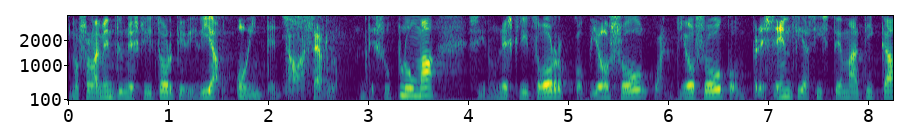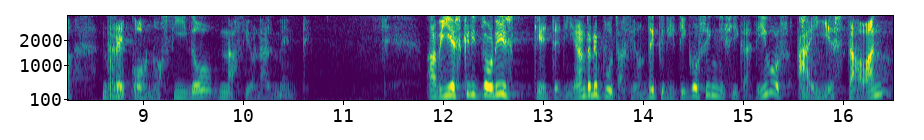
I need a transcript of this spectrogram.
no solamente un escritor que vivía o intentaba hacerlo de su pluma, sino un escritor copioso, cuantioso, con presencia sistemática, reconocido nacionalmente. Había escritores que tenían reputación de críticos significativos. Ahí estaban,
